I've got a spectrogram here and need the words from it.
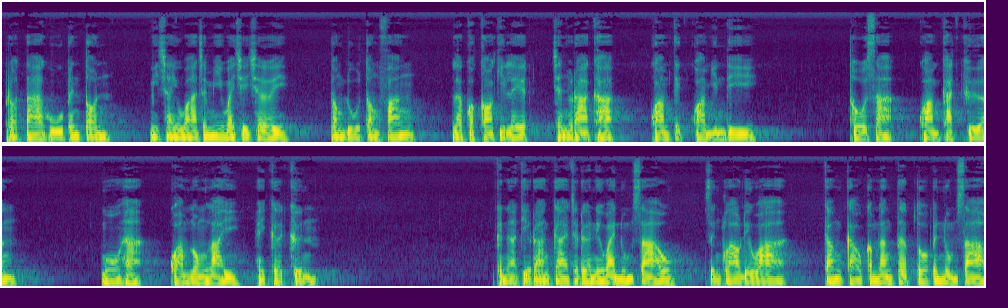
เพราะตาหูเป็นต้นมิใช่ว่าจะมีไว้เฉยๆ ต้องดูต้องฟัง แล้วก็ก่อกิเลส เช่นราคะ ความติดความยินดี โทสะ ความขัดเคือง โมหะ ความหลงไหลให้เกิดขึ้น ขณะที่ร่างกายจะเดินในวัยหนุ่มสาว ซึ่งกล่าวได้ว่า กรรมเก่ากำลังเติบโตเป็นหนุ่มสาว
